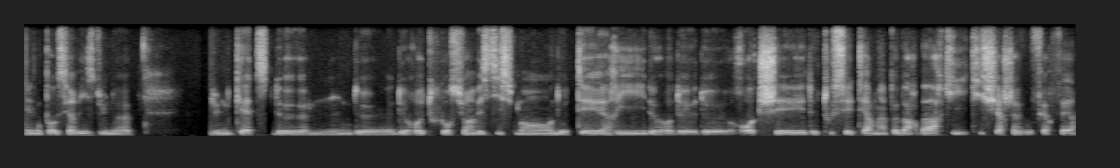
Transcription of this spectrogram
et non pas au service d'une d'une quête de, de, retour sur investissement, de TRI, de, de, de Rocher, de tous ces termes un peu barbares qui, qui, cherchent à vous faire faire,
